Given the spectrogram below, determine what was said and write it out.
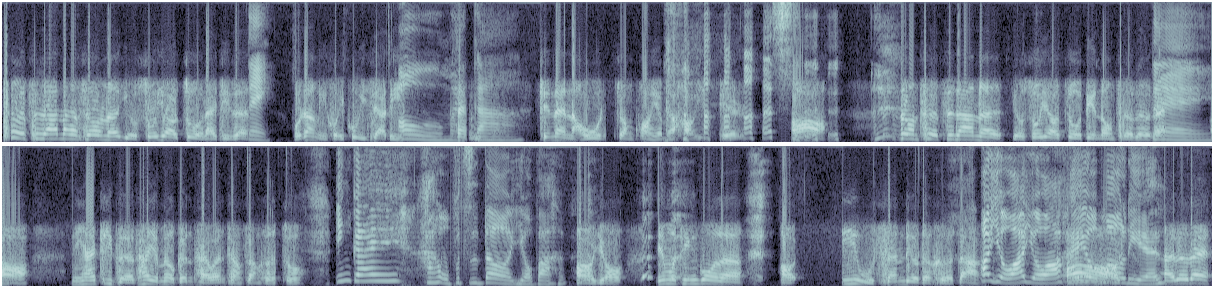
特斯拉那个时候呢，有说要做，来，提正，对我让你回顾一下历史。，Oh my 看 God，现在脑雾状况有没有好一些 哦这种特斯拉呢，有说要做电动车，对不对？对，哦，你还记得他有没有跟台湾厂商合作？应该哈，我不知道有吧？哦，有，你有没有听过呢？哦，一五三六的核大，啊，有啊有啊，还有哦茂联，来对不对？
